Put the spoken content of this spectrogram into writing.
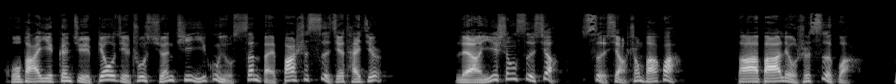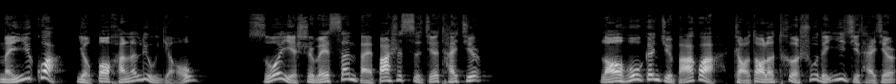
胡八一根据标记出玄梯一共有三百八十四节台阶两仪生四象，四象生八卦，八八六十四卦，每一卦又包含了六爻，所以是为三百八十四节台阶老胡根据八卦找到了特殊的一级台阶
